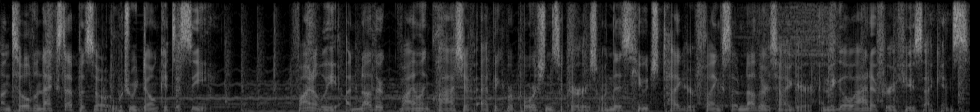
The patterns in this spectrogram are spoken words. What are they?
Until the next episode, which we don't get to see. Finally, another violent clash of epic proportions occurs when this huge tiger flanks another tiger and they go at it for a few seconds,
